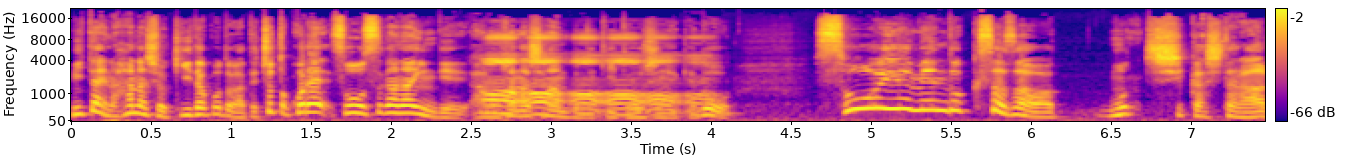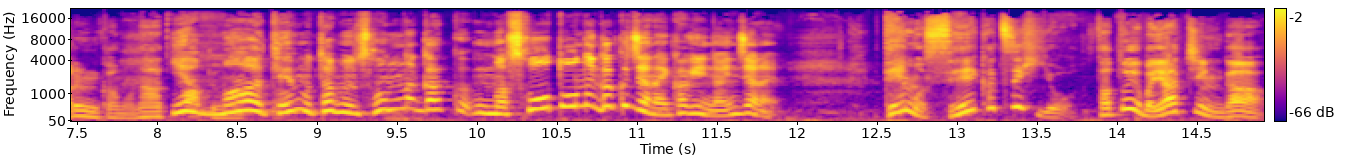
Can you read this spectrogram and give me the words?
みたいな話を聞いたことがあってちょっとこれソースがないんであのうん話半分で聞いてほしいんやけうんうんうんうん。どそういう面倒くささはもしかしたらあるんかもなっていやまあでも多分そんな額、まあ、相当な額じゃない限りないんじゃない？でも生活費よ。例えば家賃が、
